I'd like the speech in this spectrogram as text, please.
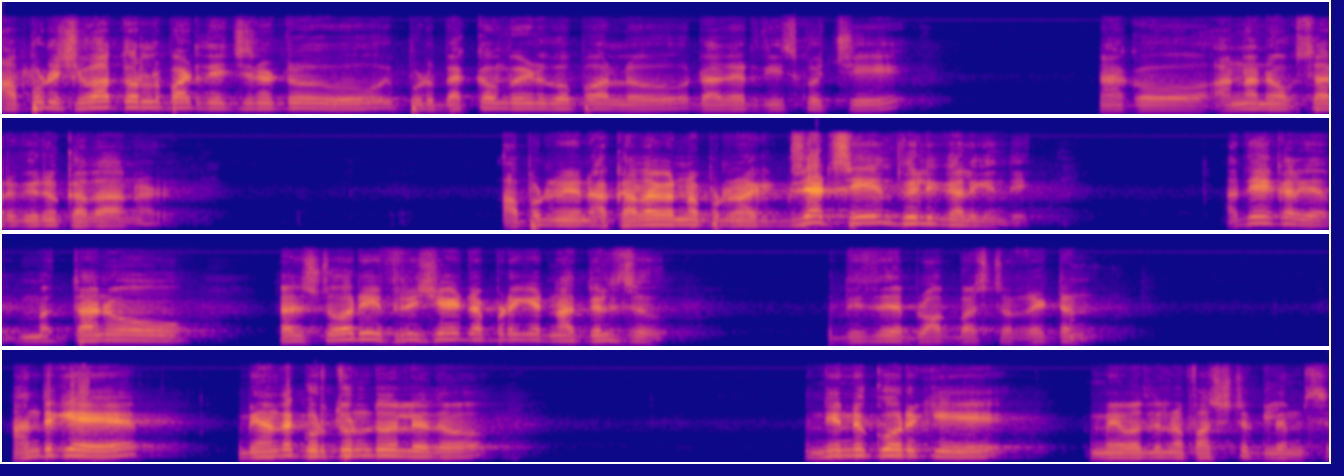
అప్పుడు శివాతుర్లపాటి తెచ్చినట్టు ఇప్పుడు బెక్కం వేణుగోపాల్ నా దగ్గర తీసుకొచ్చి నాకు అన్నను ఒకసారి విను కథ అన్నాడు. అప్పుడు నేను ఆ కథ విన్నప్పుడు నాకు ఎగ్జాక్ట్ సేమ్ ఫీలింగ్ కలిగింది. అదే కలిగి తను తన స్టోరీ ఫినిష్ అయ్యేటప్పటికి నాకు తెలుసు. This is a blockbuster return అందుకే మీ అందరికి గుర్తుండో లేదో నిన్ను కోరికి మేము వదిలిన ఫస్ట్ గ్లిమ్స్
